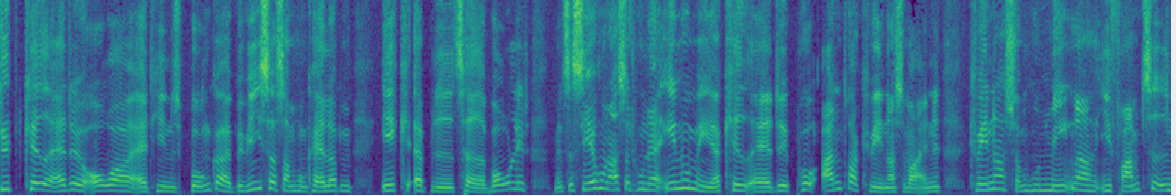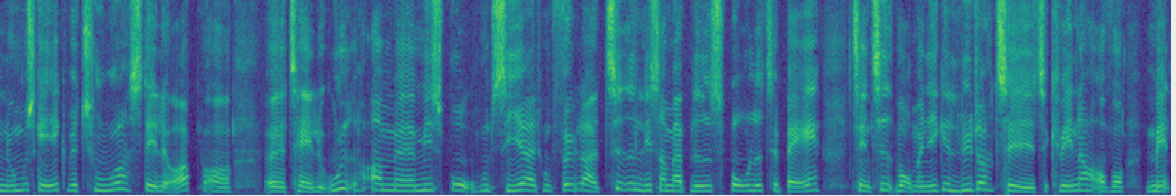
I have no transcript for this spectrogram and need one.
dybt ked af det over, at hendes bunker af beviser, som hun kalder dem, ikke er blevet taget alvorligt. Men så siger hun også, at hun er endnu mere ked af det på andre kvinders vegne. Kvinder, som hun mener i fremtiden nu måske ikke vil ture stille op og øh, tale ud om øh, misbrug. Hun siger, at hun føler, at tiden ligesom er blevet spolet tilbage til en tid, hvor man ikke lytter til, til kvinder, og hvor mænd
